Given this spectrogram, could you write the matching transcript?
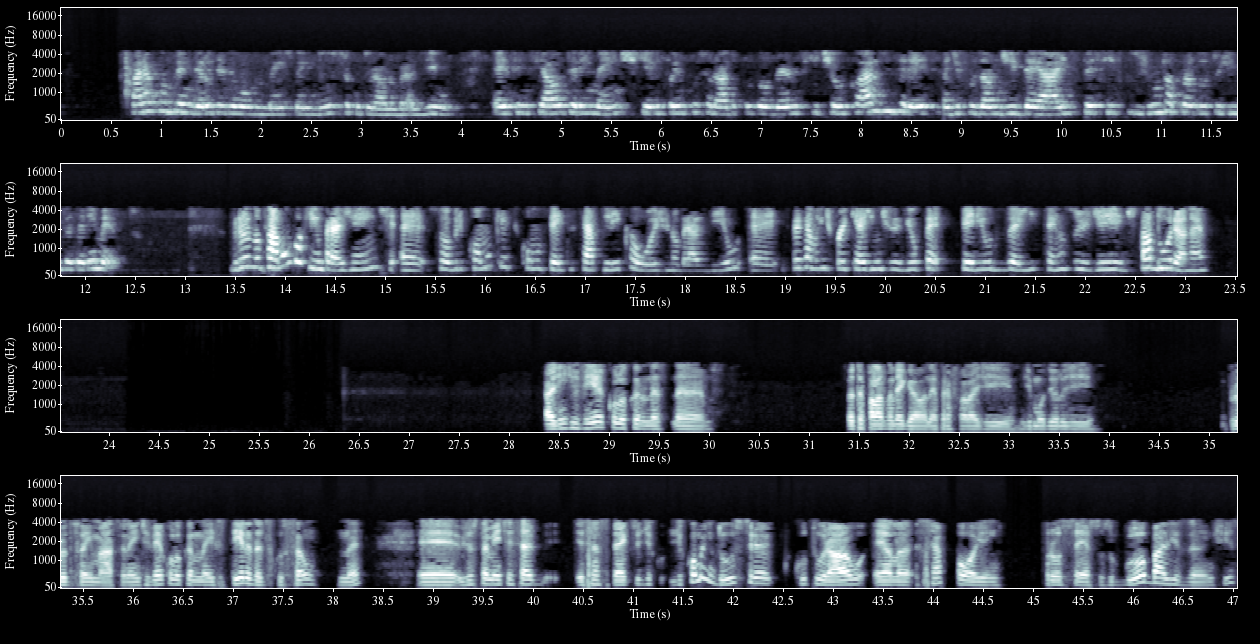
Para compreender o desenvolvimento da indústria cultural no Brasil, é essencial ter em mente que ele foi impulsionado por governos que tinham claros interesses na difusão de ideais específicos junto a produtos de entretenimento. Bruno, fala um pouquinho para a gente é, sobre como que esse conceito se aplica hoje no Brasil, é, especialmente porque a gente viveu pe períodos aí extensos de ditadura, né? A gente vinha colocando na, na... outra palavra legal, né, para falar de, de modelo de produção em massa, né? A gente vem colocando na esteira da discussão, né? É justamente esse, esse aspecto de, de como a indústria cultural ela se apoia em processos globalizantes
